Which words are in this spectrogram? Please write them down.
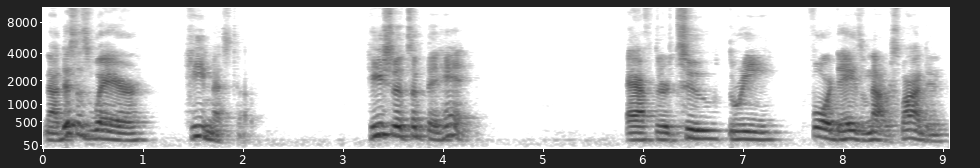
Now, this is where he messed up. He should have took the hint after two, three, four days of not responding.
